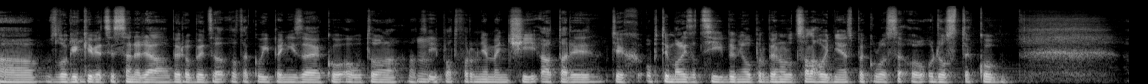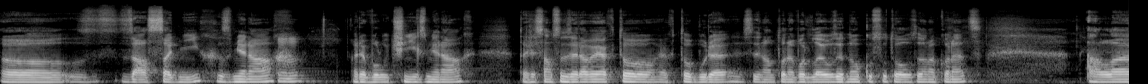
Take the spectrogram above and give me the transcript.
a z logiky věci se nedá vyrobit za, za takový peníze jako auto na, na té hmm. platformě menší a tady těch optimalizací by mělo proběhnout docela hodně. Spekuluje se o, o dost jako uh, zásadních změnách, hmm. revolučních změnách. Takže sám jsem zvědavý, jak to, jak to bude, jestli nám to neodlejou z jednoho kusu to auto nakonec. Uh, ale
